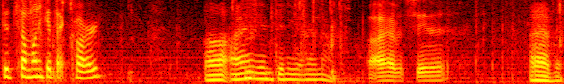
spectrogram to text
Did someone get that card? Uh, I am getting it right now. I haven't seen it. I haven't.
